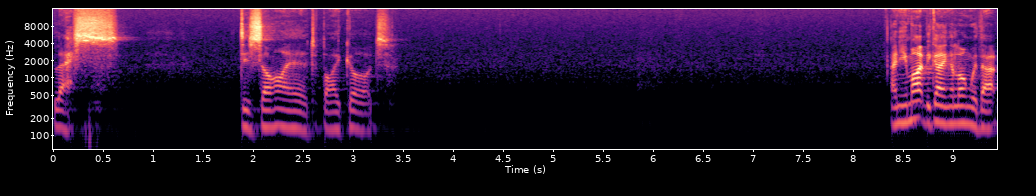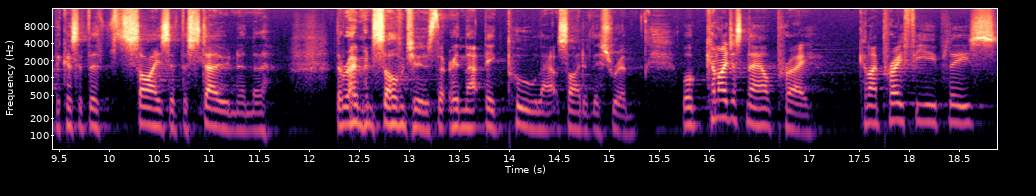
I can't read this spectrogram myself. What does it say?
less desired by God. And you might be going along with that because of the size of the stone and the the Roman soldiers that are in that big pool outside of this room. Well, can I just now pray? Can I pray for you, please?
